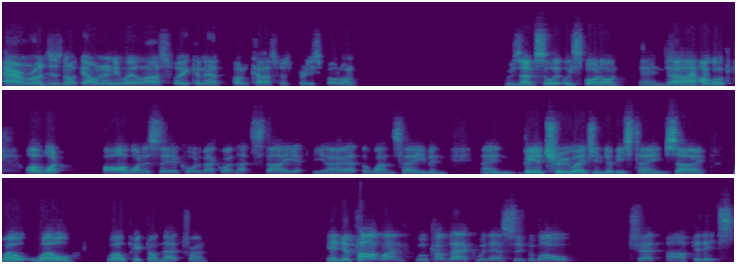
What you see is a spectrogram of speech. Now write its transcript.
Aaron Rodgers not going anywhere last week and our podcast was pretty spot on. It was absolutely spot on. And So uh. I look, I want, I want to see a quarterback like that stay at you know at the one team and and be a true legend of his team. So well, well, well picked on that front. End of part one. We'll come back with our Super Bowl chat after this.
